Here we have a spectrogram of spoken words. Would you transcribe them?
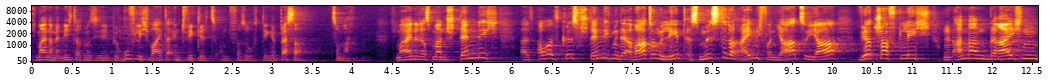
Ich meine damit nicht, dass man sich beruflich weiterentwickelt und versucht, Dinge besser zu machen. Ich meine, dass man ständig, auch als Christ, ständig mit der Erwartung lebt, es müsste doch eigentlich von Jahr zu Jahr wirtschaftlich und in anderen Bereichen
